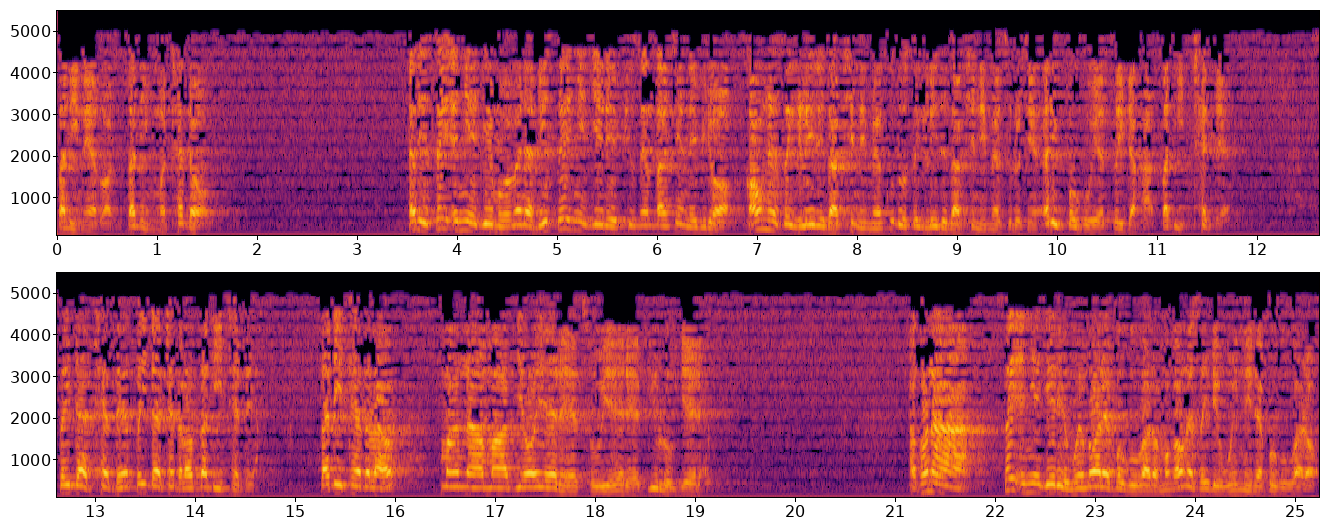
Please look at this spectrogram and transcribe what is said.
တတ္တိနဲသွားတယ်တတ္တိမထက်တော့အဲ့ဒီစိတ်အညစ်အကြေးမဝင်မဲ့ဒီစိတ်အညစ်အကြေးတွေဖြူစင်တန်ရှင်းနေပြီးတော့ကောင်းတဲ့စိတ်ကလေးတွေသာဖြစ်နေမယ်ကုသိုလ်စိတ်ကလေးတွေသာဖြစ်နေမယ်ဆိုလို့ချင်းအဲ့ဒီပုဂ္ဂိုလ်ရဲ့စိတ်ဓာတ်ဟာတတ္တိထက်တယ်စိတ်ဓာတ်ထက်တယ်စိတ်ဓာတ်ထက်တယ်လို့တတ္တိထက်တယ် တတ္တိထက်တယ်လို့မှန်နာမှာပြောရဲတယ်ဆိုရဲတယ်ပြုလုပ်ရဲတယ်အခုနစိတ်အညစ်အကြေးတွေဝင်သွားတဲ့ပုဂ္ဂိုလ်ကတော့မကောင်းတဲ့စိတ်တွေဝင်နေတဲ့ပုဂ္ဂိုလ်ကတော့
